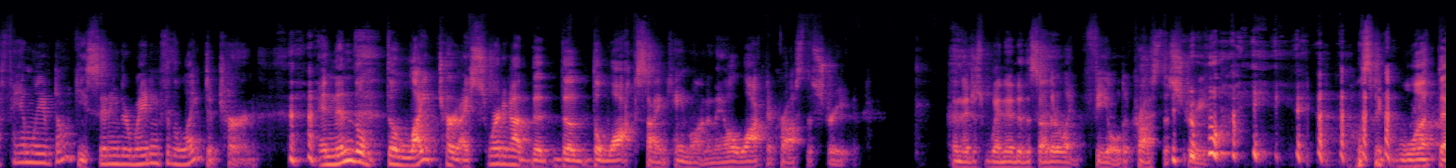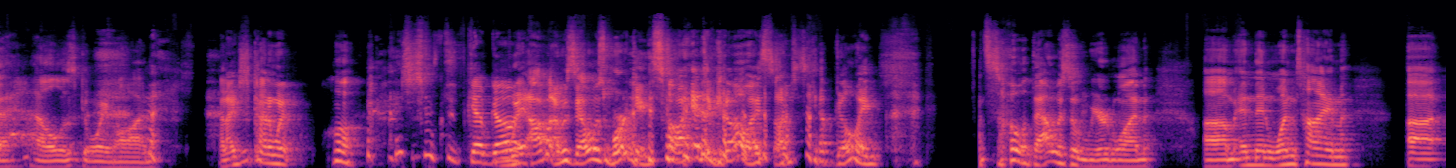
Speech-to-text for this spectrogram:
a family of donkeys sitting there waiting for the light to turn and then the the light turned. I swear to God, the the the walk sign came on, and they all walked across the street, and they just went into this other like field across the street. I was like, "What the hell is going on?" And I just kind of went, "Huh." It just kept going. Wait, I, I was I was working, so I had to go. I so I just kept going. So that was a weird one. Um, and then one time, uh,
